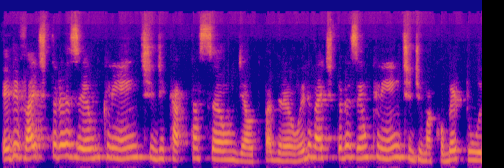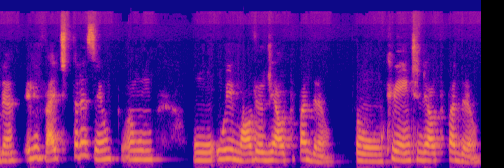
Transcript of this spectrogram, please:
ele vai te trazer um cliente de captação de alto padrão, ele vai te trazer um cliente de uma cobertura, ele vai te trazer um, um, um, um imóvel de alto padrão, ou um cliente de alto padrão.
